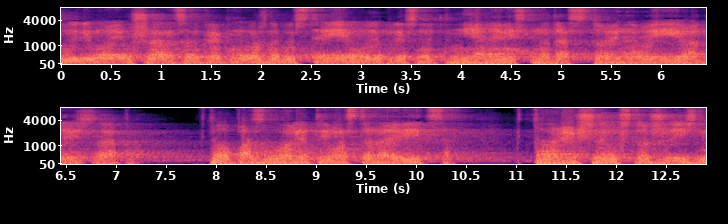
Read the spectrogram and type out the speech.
были моим шансом как можно быстрее выплеснуть ненависть на достойного ее адресата. Кто позволит им остановиться? Кто решил, что жизнь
